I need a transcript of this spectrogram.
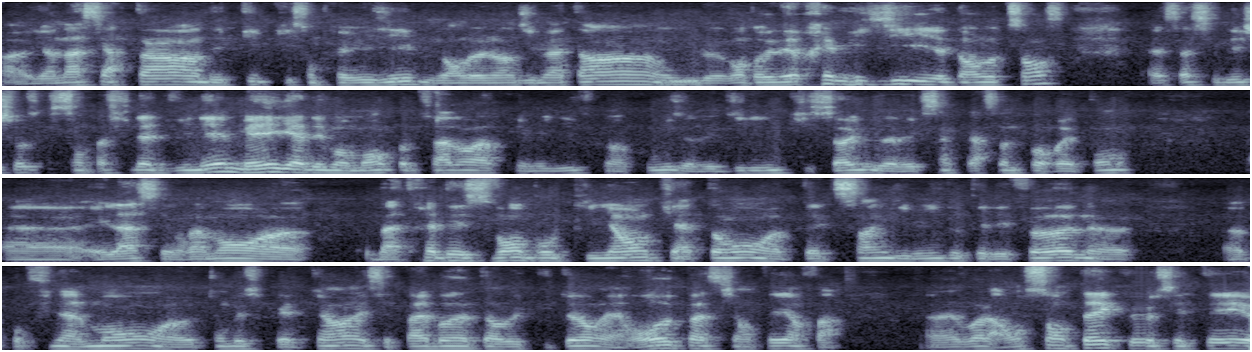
Euh, il y en a certains des pics qui sont prévisibles, genre le lundi matin ou le vendredi après-midi dans l'autre sens. ça, c'est des choses qui sont faciles à deviner, mais il y a des moments comme ça dans l'après-midi, tout d'un coup, vous avez 10 lignes qui sonnent, vous avez 5 personnes pour répondre. et là, c'est vraiment bah, très décevant pour le client qui attend euh, peut-être 5-10 minutes au téléphone. Euh, pour finalement tomber sur quelqu'un et c'est pas le bon interlocuteur et repatienter. Enfin, voilà, on sentait que c'était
